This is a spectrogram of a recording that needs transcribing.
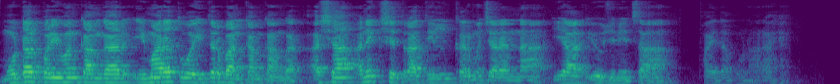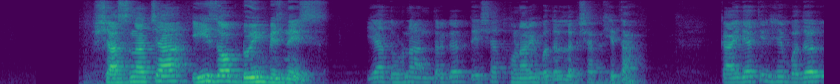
मोटार परिवहन कामगार इमारत व इतर बांधकाम कामगार अशा अनेक क्षेत्रातील कर्मचाऱ्यांना या योजनेचा फायदा होणार आहे. शासनाच्या ईज ऑफ डुईंग बिझनेस या धोरणाअंतर्गत देशात होणारे बदल लक्षात घेता कायद्यातील हे बदल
